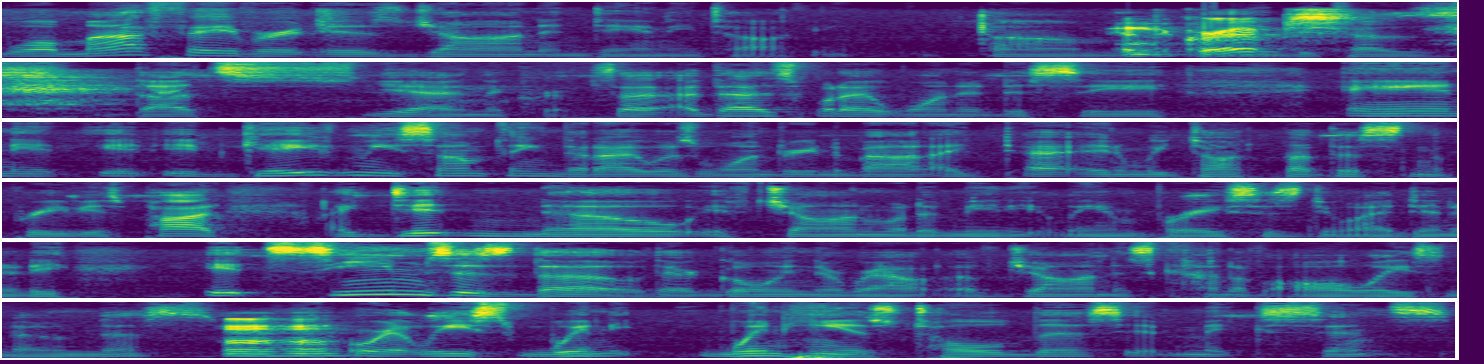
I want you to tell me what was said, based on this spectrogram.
Well, my favorite is John and Danny talking. Um, In the crypts. because that's yeah in the crypts. That, that's what I wanted to see, and it, it, it gave me something that I was wondering about. I, and we talked about this in the previous pod. I didn't know if John would immediately embrace his new identity. It seems as though they're going the route of John has kind of always known this, or at least when when he is told this, it makes sense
